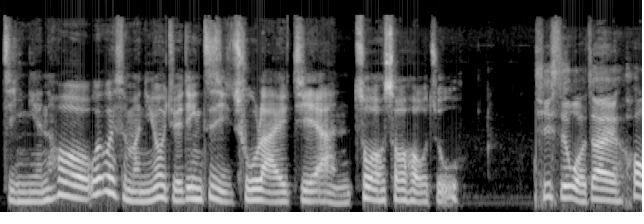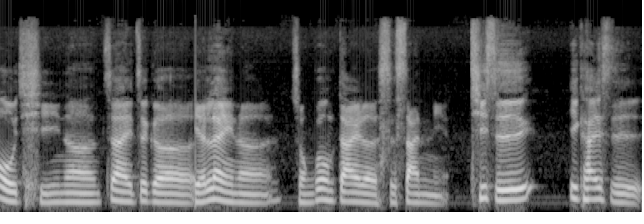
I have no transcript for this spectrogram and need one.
几年后，为为什么你又决定自己出来接案做 SOHO 族？其实我在后期呢，在这个业内呢，总共待了十三年。其实一开始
